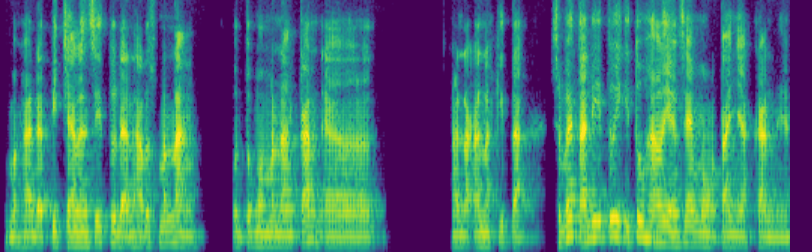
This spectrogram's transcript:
menghadapi challenge itu dan harus menang untuk memenangkan anak-anak uh, kita. Sebenarnya tadi itu itu hal yang saya mau tanyakan ya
